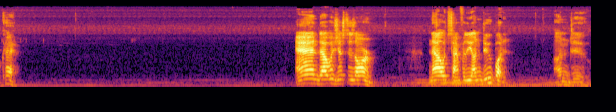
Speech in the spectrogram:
Okay. And that was just his arm. Now it's time for the undo button. Undo.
